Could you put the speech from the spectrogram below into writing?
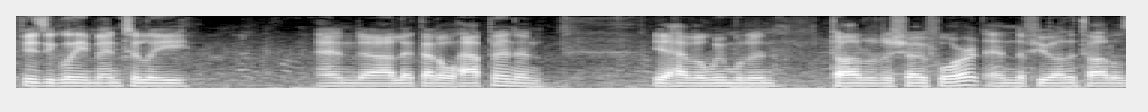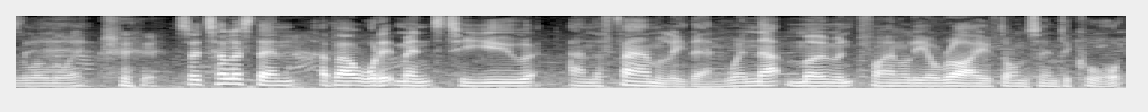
physically, mentally, and uh, let that all happen. And yeah, have a Wimbledon title to show for it and a few other titles along the way. so tell us then about what it meant to you and the family then when that moment finally arrived on centre court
